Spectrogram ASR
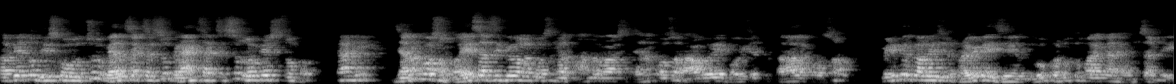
సభ్యత్వం తీసుకోవచ్చు. Well success grand success Lokesh super కానీ జనం కోసం వైఎస్ఆర్సీపీ వాళ్ళ కోసం కాదు ఆంధ్ర రాష్ట్ర జనం కోసం రాబోయే భవిష్యత్తు తరాల కోసం మెడికల్ కాలేజీలు ప్రైవేటైజ్ చేయొద్దు ప్రభుత్వ పరంగానే ఉంచండి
